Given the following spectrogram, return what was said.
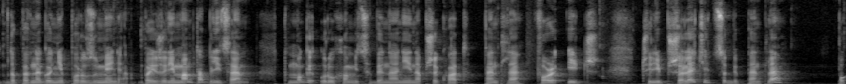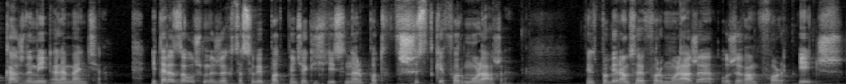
do pewnego nieporozumienia, bo jeżeli mam tablicę, to mogę uruchomić sobie na niej na przykład pętlę for each, czyli przelecieć sobie pętlę po każdym jej elemencie. I teraz załóżmy, że chcę sobie podpiąć jakiś listener pod wszystkie formularze. Więc pobieram sobie formularze, używam for each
